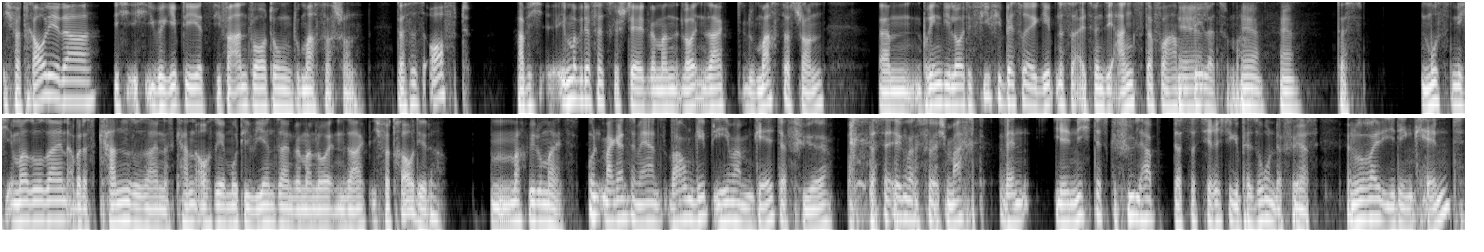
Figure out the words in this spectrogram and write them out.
ich vertraue dir da, ich, ich übergebe dir jetzt die Verantwortung, du machst das schon. Das ist oft, habe ich immer wieder festgestellt, wenn man Leuten sagt, du machst das schon, ähm, bringen die Leute viel, viel bessere Ergebnisse, als wenn sie Angst davor haben, Ja. Fehler zu machen. ja, ja. Das muss nicht immer so sein, aber das kann so sein. Das kann auch sehr motivierend sein, wenn man Leuten sagt, ich vertraue dir da. Mach, wie du meinst. Und mal ganz im Ernst, warum gebt ihr jemandem Geld dafür, dass er irgendwas für euch macht, wenn ihr nicht das Gefühl habt, dass das die richtige Person dafür Ja, ist? Nur weil ihr den kennt?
